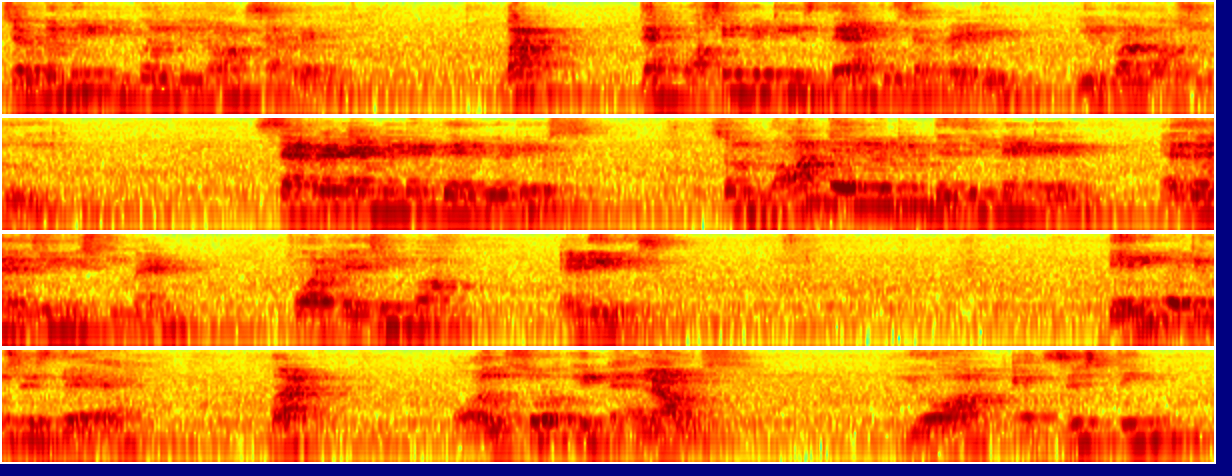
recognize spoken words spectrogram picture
generally people will not separate it. But that possibility is there to separate it if one wants to do it. Separate embedded derivatives. So non-derivative designated as a hedging instrument for hedging of any risk. Derivatives is there, but also it allows your existing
